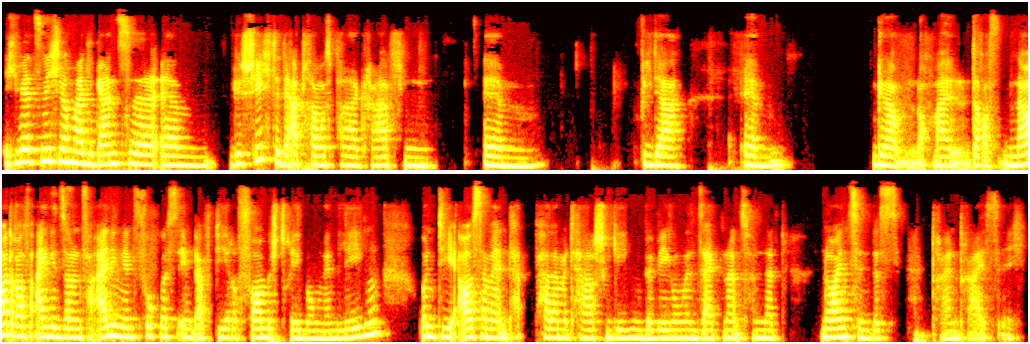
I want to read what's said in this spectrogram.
Ich will jetzt nicht nochmal die ganze ähm, Geschichte der Abtreibungsparagraphen ähm, wieder ähm, genau nochmal darauf genauer darauf eingehen, sondern vor allen Dingen den Fokus eben auf die Reformbestrebungen legen und die außerparlamentarischen Gegenbewegungen seit 1919 bis 1933.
